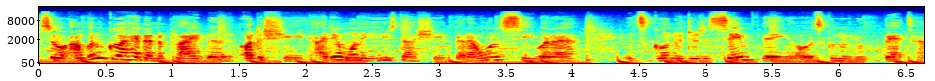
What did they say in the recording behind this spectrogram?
So I'm going to go ahead and apply the other shade. I didn't want to use that shade but I want to see whether it's going to do the same thing or it's going to look better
